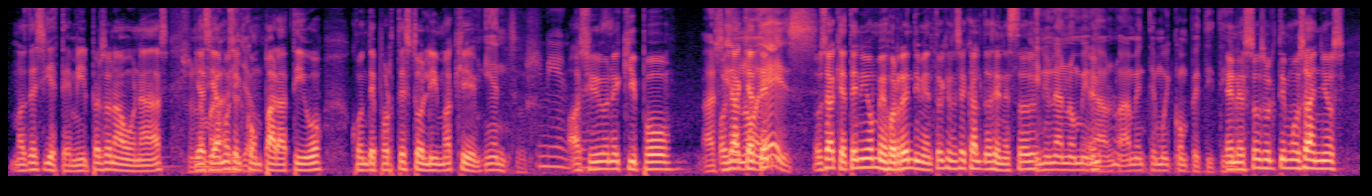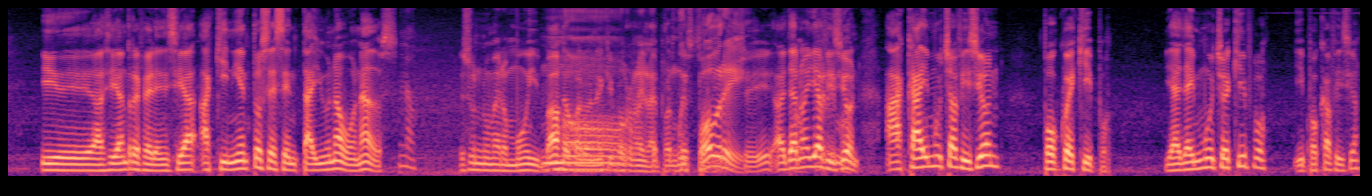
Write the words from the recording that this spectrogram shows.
más de 7 mil personas abonadas, y hacíamos el maravilla. comparativo con Deportes Tolima, que 500. 500. ha sido un equipo... Así o, sea, que no ha te- es. o sea, que ha tenido mejor rendimiento que Once Caldas en estos, Tiene una nómina en- nuevamente muy competitiva. en estos últimos años y hacían referencia a 561 abonados. No. Es un número muy bajo No, para un equipo como el Deportes muy pobre. Sí, allá no hay afición. Acá hay mucha afición, poco equipo. Y allá hay mucho equipo y poca afición.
